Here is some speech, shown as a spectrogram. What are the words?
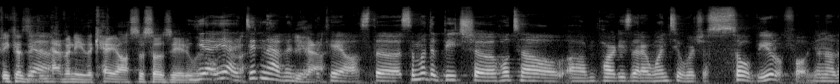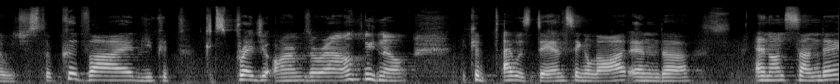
because it didn't have any of the chaos associated with it. Yeah, Ultra. yeah, it didn't have any Yeah. of the chaos. The some of the beach uh, hotel um, parties that I went to were just so beautiful. You know, there was just a good vibe. You could could spread your arms around. You know, you could. I was dancing a lot, and uh, and on Sunday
